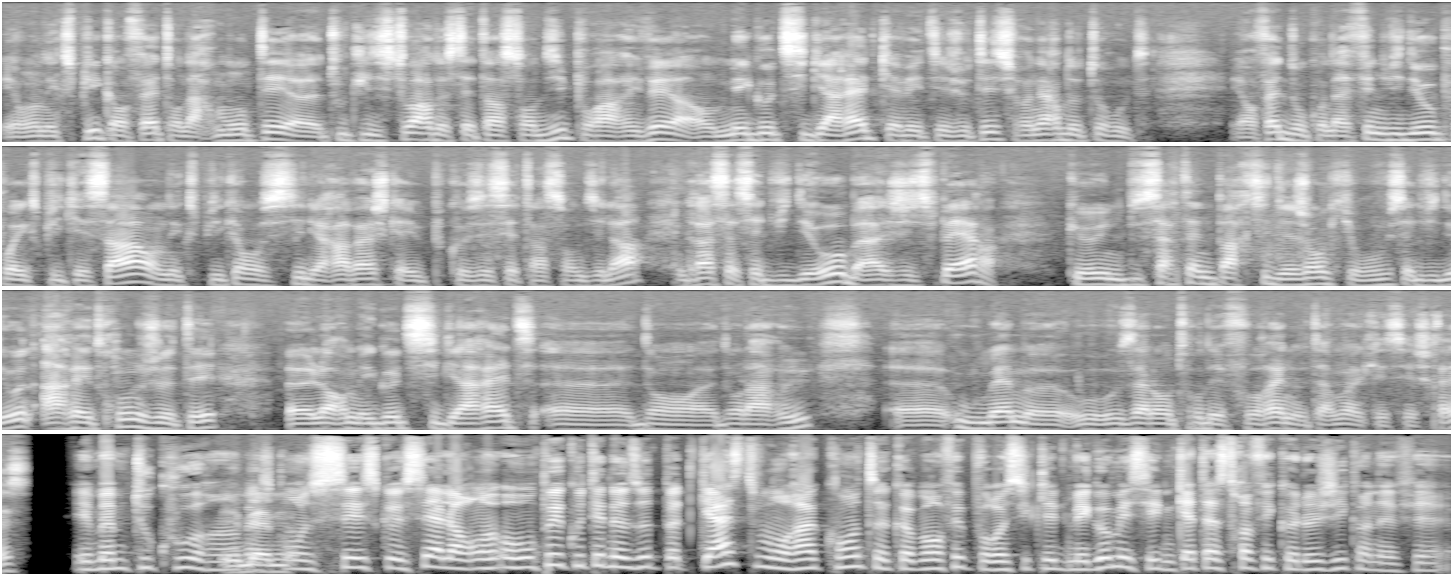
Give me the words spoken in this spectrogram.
Et on explique en fait, on a remonté toute l'histoire de cet incendie pour arriver au mégot de cigarette qui avait été jeté sur une aire d'autoroute. Et en fait, donc on a fait une vidéo pour expliquer ça, en expliquant aussi les ravages qu'a causé cet incendie-là. Grâce à cette vidéo, bah, j'espère qu'une certaine partie des gens qui ont vu cette vidéo arrêteront de jeter leur mégot de cigarette dans, dans la rue ou même aux alentours des forêts, notamment avec les sécheresses. Et même tout court, hein, parce même- qu'on sait ce que c'est. Alors, on, on peut écouter nos autres podcasts où on raconte comment on fait pour recycler du mégot, mais c'est une catastrophe écologique, en effet.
